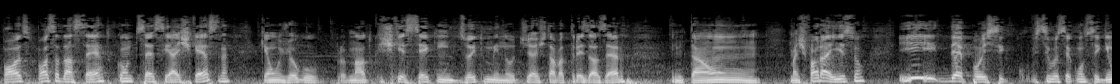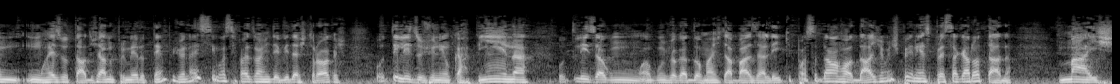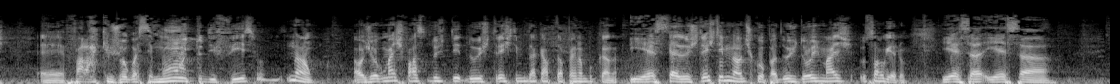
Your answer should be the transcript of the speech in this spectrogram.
possa, possa dar certo, contra o CSA esquece, né? Que é um jogo pro Náutico esquecer, com 18 minutos já estava 3 a 0 Então, mas fora isso, e depois, se, se você conseguir um, um resultado já no primeiro tempo, Júnior, aí sim você faz umas devidas trocas, utiliza o Juninho Carpina, utiliza algum, algum jogador mais da base ali que possa dar uma rodagem, uma experiência para essa garotada. Mas, é, falar que o jogo vai ser muito difícil, não. É o jogo mais fácil dos, dos três times da capital pernambucana. E esse, Quer dizer, dos três times não, desculpa, dos dois mais o Salgueiro. E essa, e essa,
